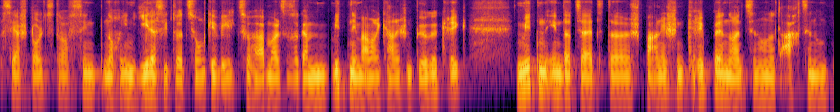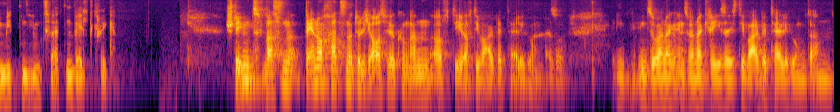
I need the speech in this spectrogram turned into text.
sehr stolz darauf sind, noch in jeder Situation gewählt zu haben, also sogar mitten im amerikanischen Bürgerkrieg, mitten in der Zeit der spanischen Grippe 1918 und mitten im Zweiten Weltkrieg. Stimmt, was, dennoch hat es natürlich Auswirkungen auf die, auf die Wahlbeteiligung. Also in, in, so einer, in so einer Krise ist die Wahlbeteiligung dann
